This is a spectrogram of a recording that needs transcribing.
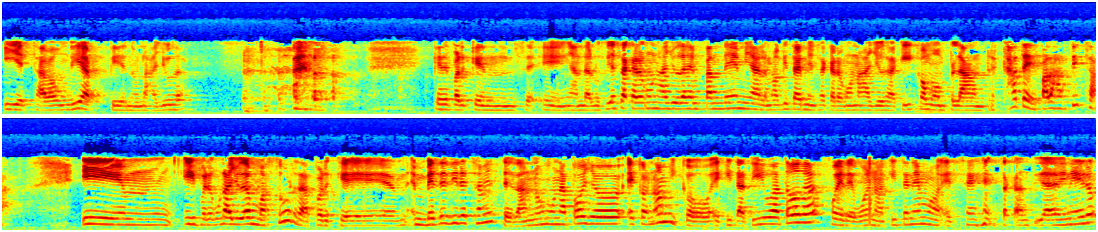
Y estaba un día pidiendo unas ayudas. que porque en, Andalucía sacaron unas ayudas en pandemia, a lo mejor aquí también sacaron unas ayudas aquí, como en plan rescate para los artistas. Y, y fueron una ayuda muy absurda, porque en vez de directamente darnos un apoyo económico equitativo a todas, fue de, bueno, aquí tenemos este, esta cantidad de dinero,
